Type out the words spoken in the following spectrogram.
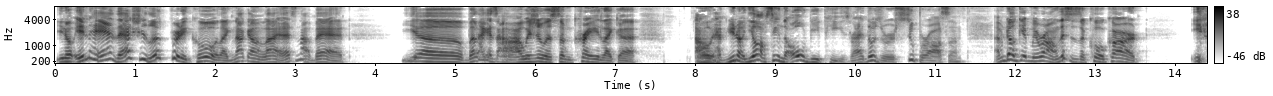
You know, in hand, they actually look pretty cool. Like, not gonna lie, that's not bad. Yo, but like I said, oh, I wish it was some crazy, like, uh, oh, you know, y'all have seen the old BPs, right? Those were super awesome. I mean, don't get me wrong, this is a cool card. Yeah,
